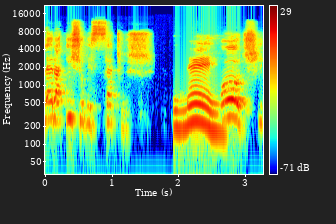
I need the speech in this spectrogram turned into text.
let that issue be settled. Amen. Oh, Jesus.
